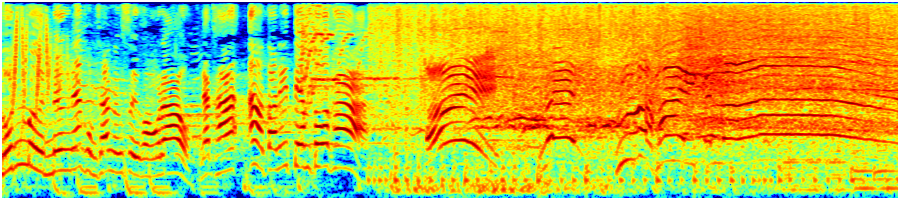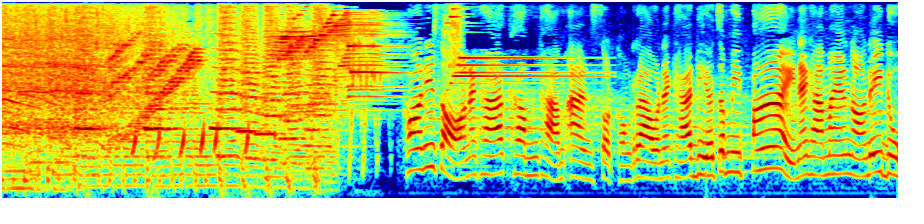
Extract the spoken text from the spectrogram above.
ลุ้นหมื่นหนึ่งนะกลุ่มชั้นหนังสือของเรานะคะอ้าวตอนนี้เตรียมตัวค่ะ ไป เล่นเพื่อให้กันเลยข้อที่ 2 นะคะคำถามอ่านสดของเรานะคะ เดี๋ยวจะมีป้ายนะคะมาให้น้องๆได้ดู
